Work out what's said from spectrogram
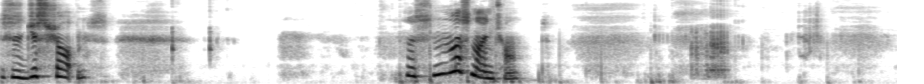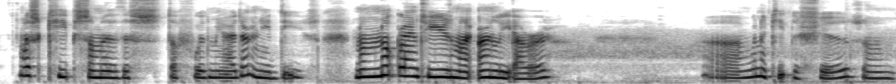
This is just sharpness. Let's, let's not enchant. Let's keep some of this stuff with me. I don't need these. And I'm not going to use my only arrow. Uh, I'm going to keep the shears. Um,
